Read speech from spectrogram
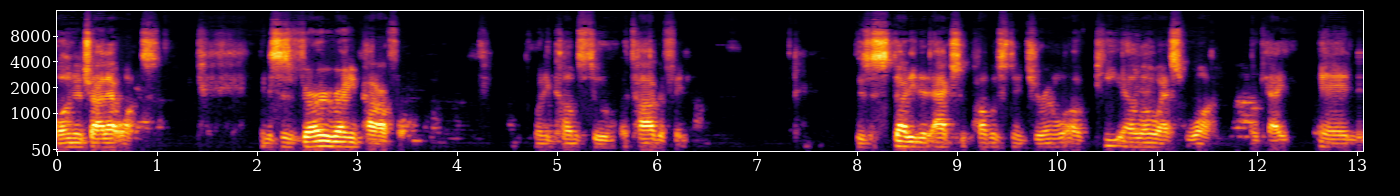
Well, I'm going to try that once. And this is very, very powerful when it comes to autophagy. There's a study that actually published in journal of PLOS1, okay, and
